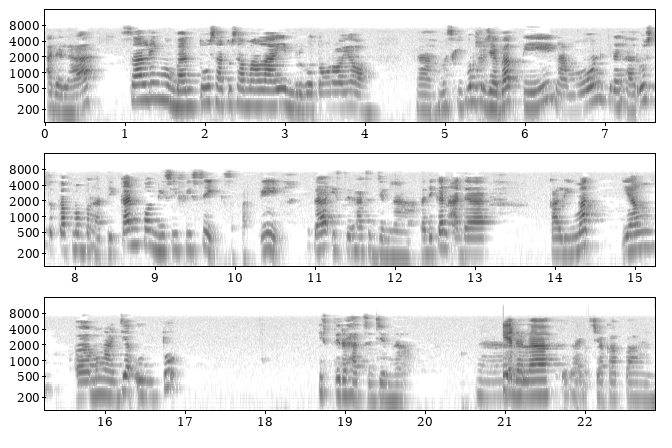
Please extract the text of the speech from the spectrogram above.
adalah saling membantu satu sama lain bergotong royong. Nah, meskipun kerja bakti, namun kita harus tetap memperhatikan kondisi fisik seperti kita istirahat sejenak. Tadi kan ada kalimat yang e, mengajak untuk istirahat sejenak. Nah, ini adalah percakapan.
